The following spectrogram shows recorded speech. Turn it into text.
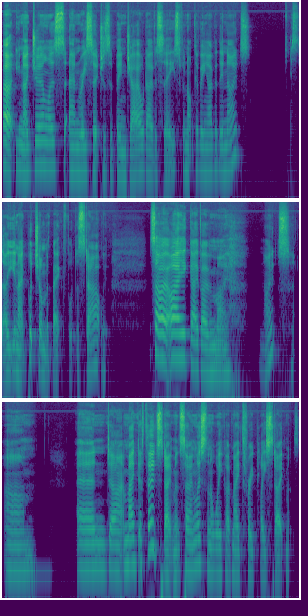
But, you know, journalists and researchers have been jailed overseas for not giving over their notes. So, you know, it puts you on the back foot to start with. So I gave over my notes um, and uh, made a third statement. So in less than a week, I'd made three police statements.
